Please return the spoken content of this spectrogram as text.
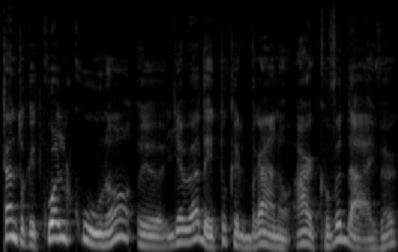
tanto che qualcuno eh, gli aveva detto che il brano Ark of a Diver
